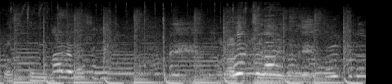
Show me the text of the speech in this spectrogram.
Attın. Hala nasıl ki? Onu artık Öldü lan. çevirmeyi de. Öldü lan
